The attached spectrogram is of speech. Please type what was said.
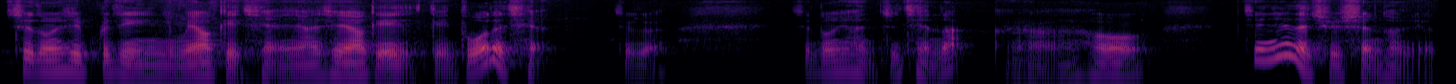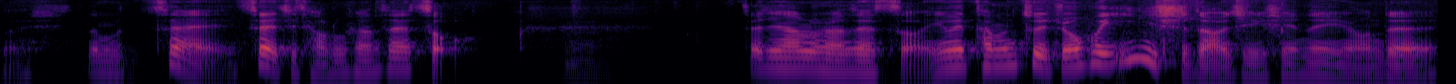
这东西不仅你们要给钱，而且要给给多的钱，这个这东西很值钱的，然后渐渐的去渗透这个东西。那么在在这条路上再走，嗯，在这条路上再走，因为他们最终会意识到这些内容的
